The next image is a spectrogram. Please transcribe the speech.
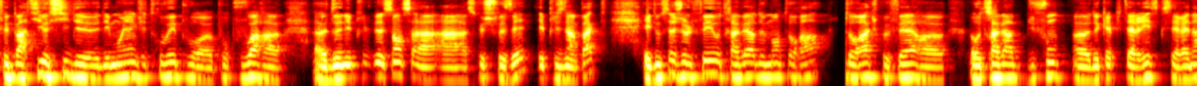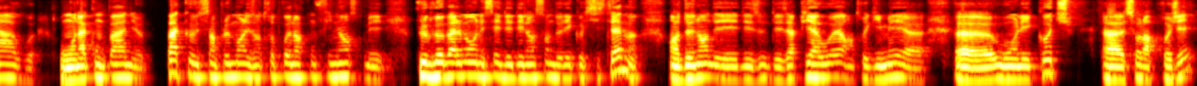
fait partie aussi de- des moyens que j'ai trouvés pour, pour pouvoir donner plus de sens à, à ce que je faisais et plus d'impact. Et donc ça, je le fais au travers de mentorat, que je peux faire euh, au travers du fonds euh, de capital risque Serena, où, on accompagne pas que simplement les entrepreneurs qu'on finance, mais plus globalement, on essaye d'aider l'ensemble de l'écosystème en donnant des, des, des happy hours, entre guillemets, euh, où on les coach sur leurs projets.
